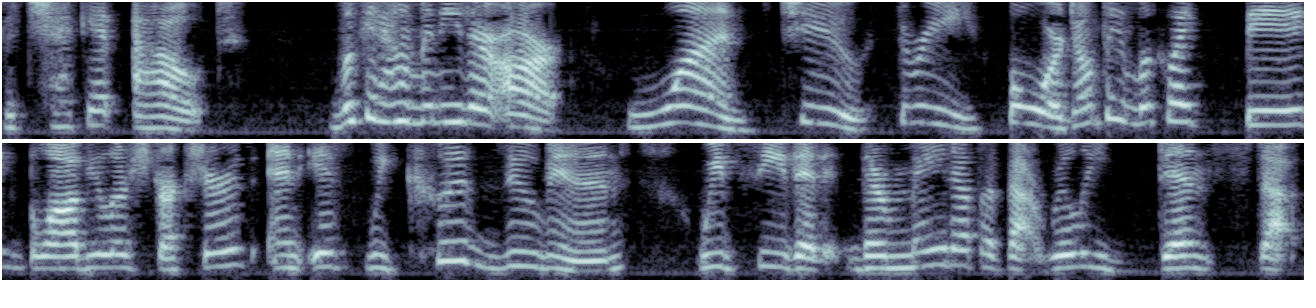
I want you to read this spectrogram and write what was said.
But check it out. Look at how many there are. One, two, three, four. Don't they look like big blobular structures? And if we could zoom in, we'd see that they're made up of that really dense stuff.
